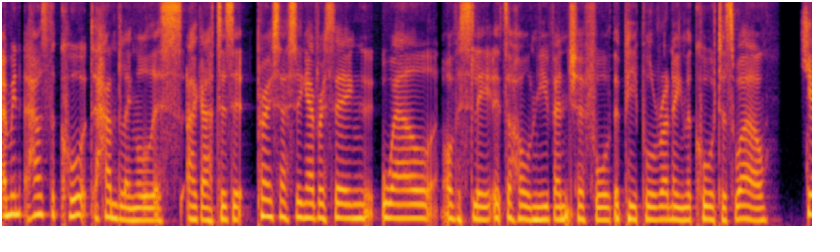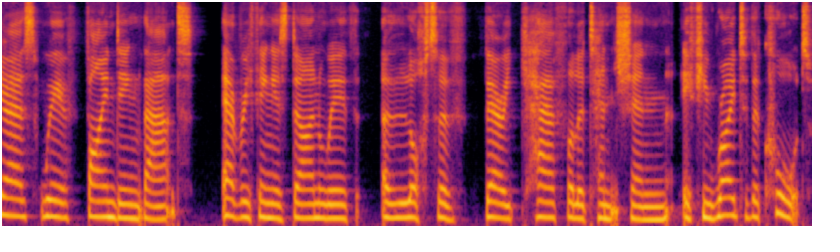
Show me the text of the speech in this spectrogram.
I mean, how's the court handling all this, Agathe? Is it processing everything well? Obviously, it's a whole new venture for the people running the court as well. Yes, we're finding that everything is done with a lot of very careful attention. If you write to the court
